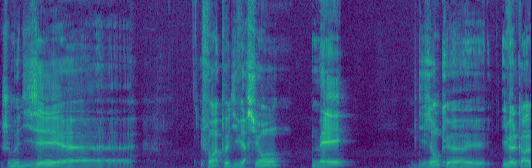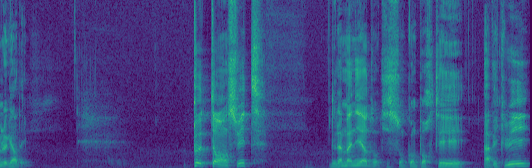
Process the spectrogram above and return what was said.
je me disais, euh, ils font un peu diversion, mais disons qu'ils veulent quand même le garder. Peu de temps ensuite, de la manière dont ils se sont comportés avec lui,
